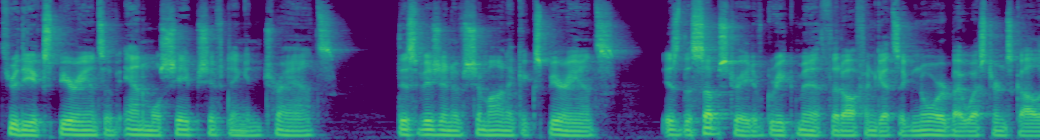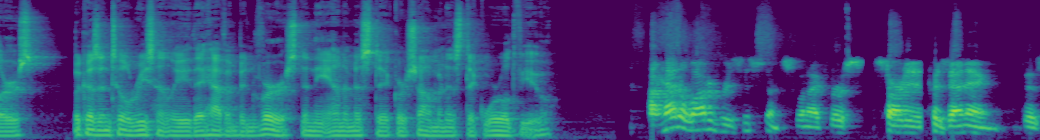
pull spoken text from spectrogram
through the experience of animal shape shifting in trance, This vision of shamanic experience is the substrate of Greek myth that often gets ignored by Western scholars because until recently they haven't been versed in the animistic or shamanistic worldview. I had a lot of resistance when I first started presenting this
